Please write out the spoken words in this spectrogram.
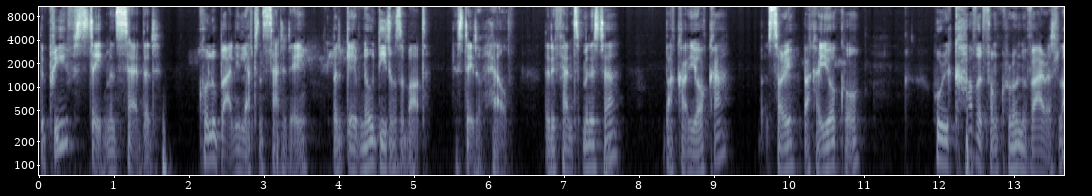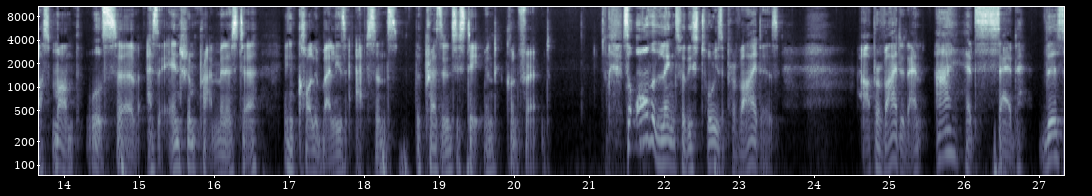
The brief statement said that Coulibaly left on Saturday, but gave no details about his state of health. The defense minister, Bakayoka, sorry, Bakayoko, who recovered from coronavirus last month, will serve as the interim prime minister in Coulibaly's absence, the presidency statement confirmed. So all the links for these stories are are provided, and I had said this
